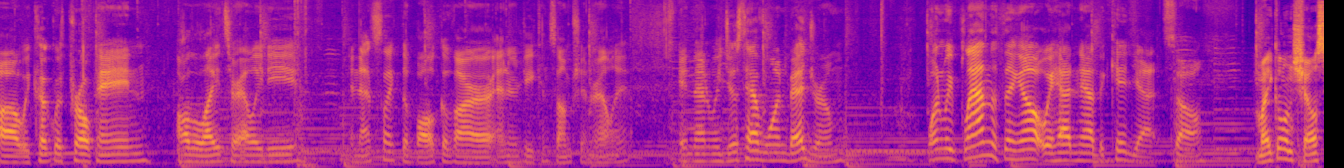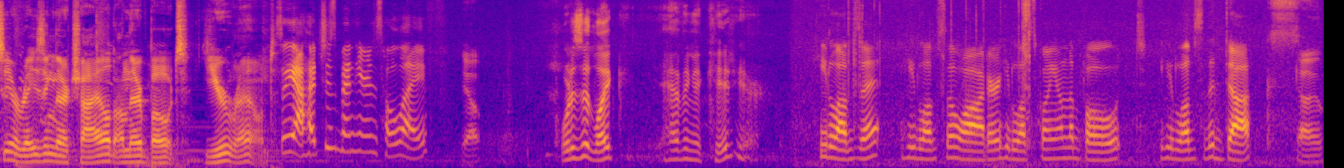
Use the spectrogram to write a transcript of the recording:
uh, we cook with propane. All the lights are LED and that's like the bulk of our energy consumption really. And then we just have one bedroom when we planned the thing out, we hadn't had the kid yet, so Michael and Chelsea are raising their child on their boat year round. So yeah, Hutch has been here his whole life. yep. What is it like having a kid here? He loves it. He loves the water. He loves going on the boat. He loves the ducks. Yeah.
